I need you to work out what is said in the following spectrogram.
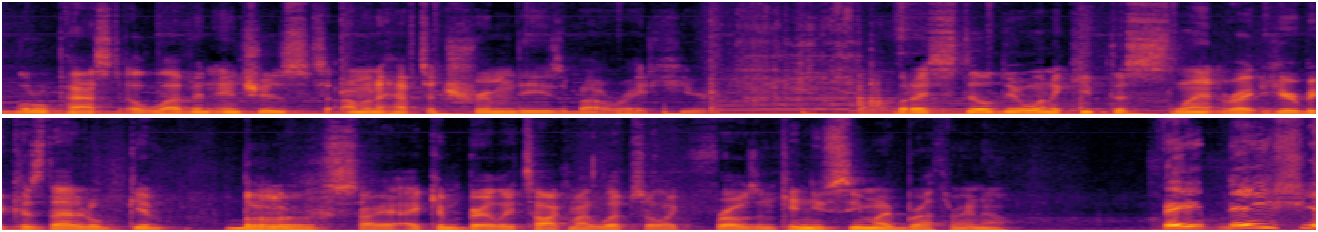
little past 11 inches, so I'm gonna have to trim these about right here. But I still do wanna keep this slant right here because that'll give, brr, sorry, I can barely talk. My lips are like frozen. Can you see my breath right now? Vape Nation!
